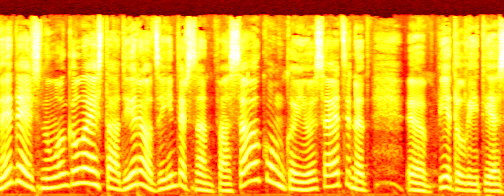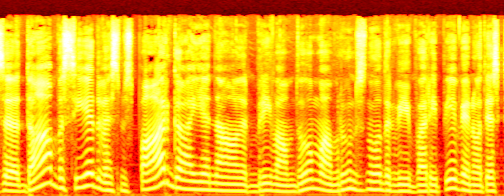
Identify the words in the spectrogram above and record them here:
Nedēļas nogalēs tādu ieraudzīju interesantu pasākumu, ka jūs aicinat uh, piedalīties uh, dabas iedvesmas pārgājienā ar brīvām domām, runas nodarbību arī pievienoties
